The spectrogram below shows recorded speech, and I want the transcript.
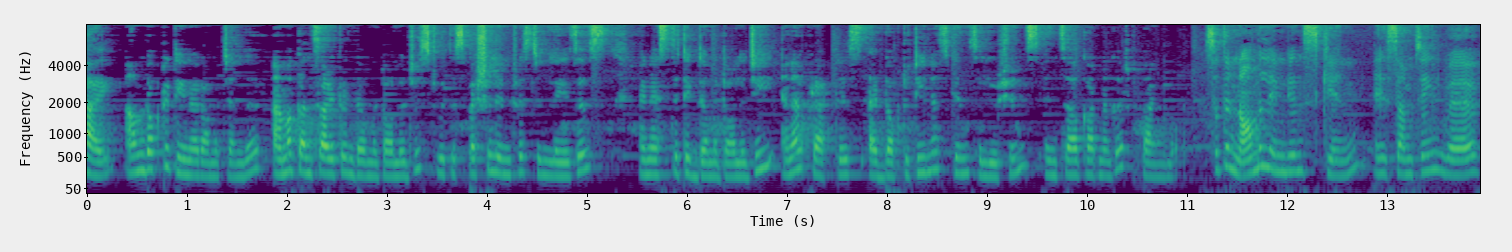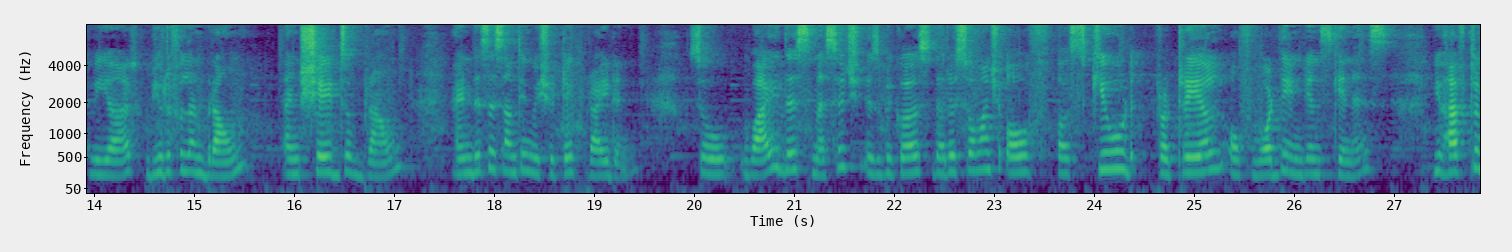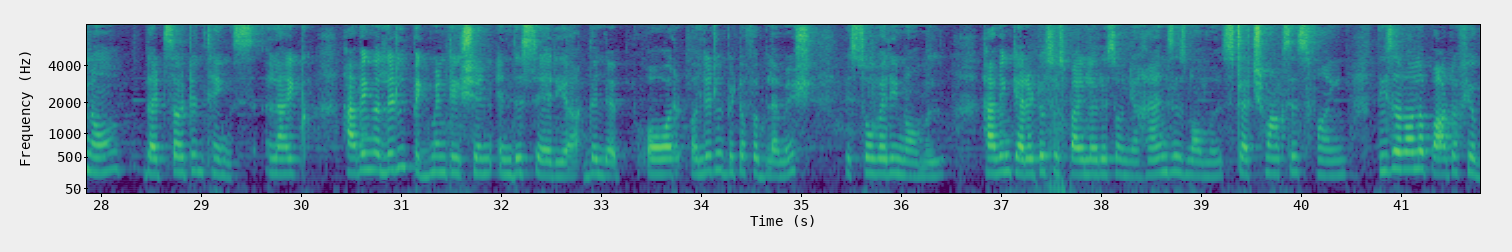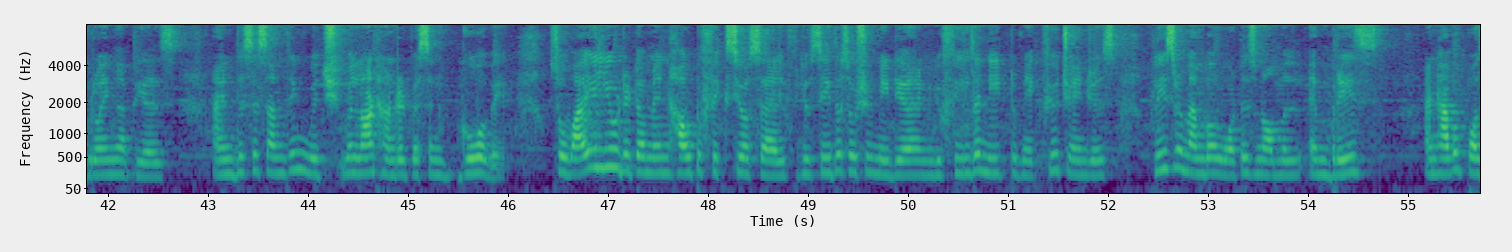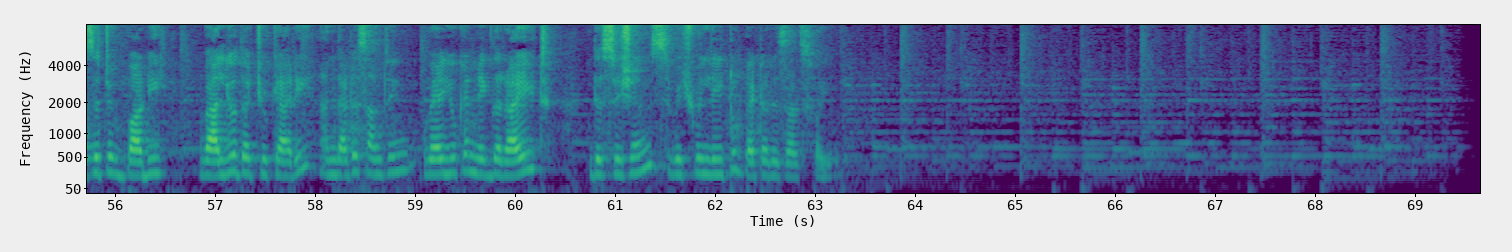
Hi, I'm Dr. Tina Ramachander. I'm a consultant dermatologist with a special interest in lasers and aesthetic dermatology, and I practice at Dr. Tina Skin Solutionz in Sahakar Nagar, Bangalore. So, the normal Indian skin is something where we are beautiful and brown and shades of brown, and this is something we should take pride in. So, why this message is because there is so much of a skewed portrayal of what the Indian skin is. You have to know that certain things like having a little pigmentation in this area, the lip, or a little bit of a blemish is so very normal. Having keratosis pilaris on your hands is normal. Stretch marks is fine. These are all a part of your growing up years and this is something which will not 100% go away. So while you determine how to fix yourself, you see the social media and you feel the need to make few changes, please remember what is normal, embrace and have a positive body value that you carry and that is something where you can make the right decisions which will lead to better results for you.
